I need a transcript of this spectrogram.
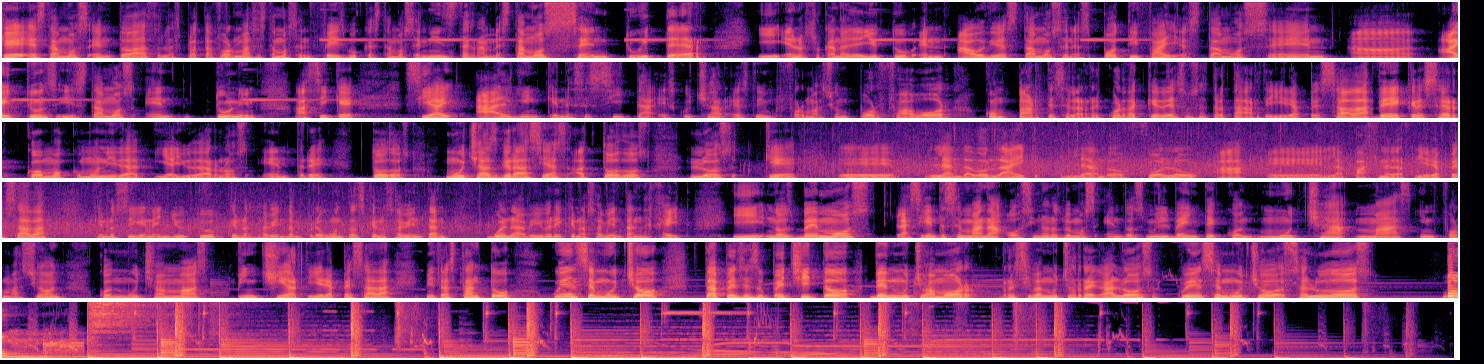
que estamos en todas las plataformas, estamos en Facebook, estamos en Instagram, estamos en Twitter y en nuestro canal de YouTube en audio, estamos en Spotify, estamos en ah, iTunes y estamos en Tuning. Así que si hay alguien que necesita escuchar esta información, por favor, compártesela. Recuerda que de eso se trata Artillería Pesada, de crecer como comunidad y ayudarnos entre todos. Muchas gracias a todos los que eh, le han dado like, le han dado follow a eh, la página de Artillería Pesada, que nos siguen en YouTube, que nos avientan preguntas, que nos avientan buena vibra y que nos avientan hate. Y nos vemos la siguiente semana o si no nos vemos en 2020 con mucha más información, con mucha más pinche artillería pesada. Mientras tanto, cuídense mucho, tápense su pechito, den mucho amor, reciban muchos regalos, cuídense mucho, saludos. Boom!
